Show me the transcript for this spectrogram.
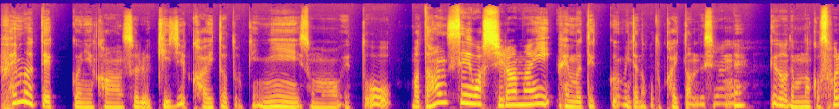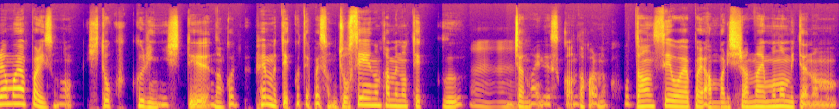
フェムテックに関する記事書いた時にそのえっと、まあ、男性は知らないフェムテックみたいなこと書いたんですよね。けどでもなんかそれもやっぱりその一括りにしてなんかフェムテックってやっぱりその女性のためのテックじゃないですか、だからなんか男性はやっぱりあんまり知らないものみたいなの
